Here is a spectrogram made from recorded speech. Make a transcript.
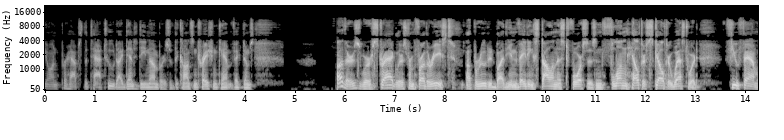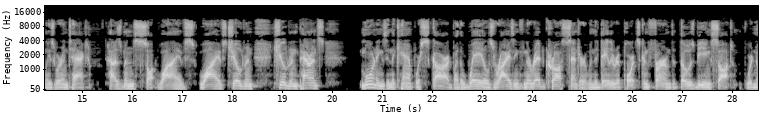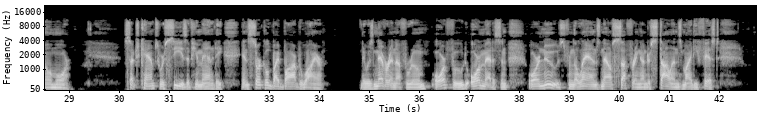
beyond perhaps the tattooed identity numbers of the concentration camp victims. Others were stragglers from further east, uprooted by the invading Stalinist forces and flung helter skelter westward. Few families were intact. Husbands sought wives, wives children, children parents. Mornings in the camp were scarred by the wails rising from the Red Cross Center when the daily reports confirmed that those being sought were no more. Such camps were seas of humanity, encircled by barbed wire. There was never enough room, or food, or medicine, or news from the lands now suffering under Stalin's mighty fist.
